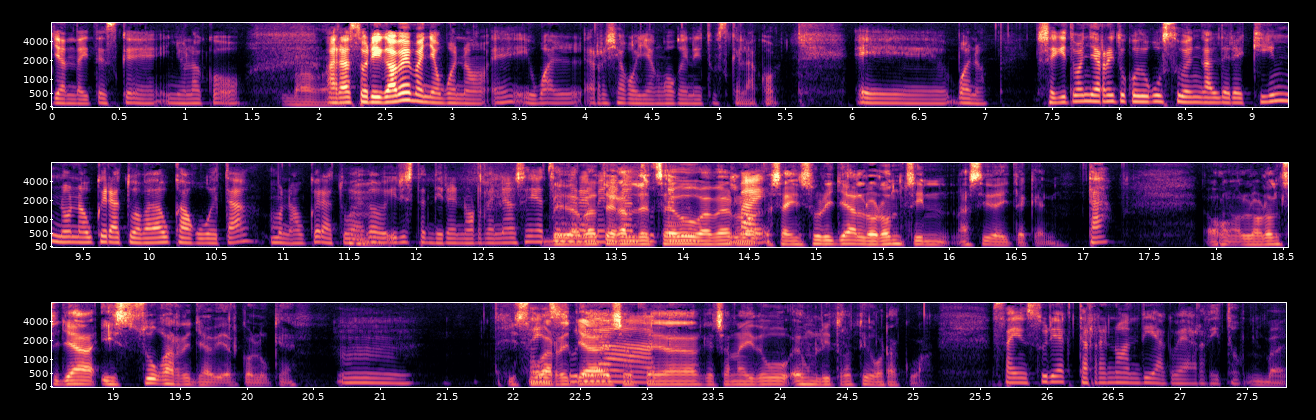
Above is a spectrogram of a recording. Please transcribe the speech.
jan daitezke inolako ba, ba. arazori gabe, baina bueno, eh, igual erresago jango genituzkelako. E, bueno, segituan jarraituko dugu zuen galderekin, non aukeratua badaukagu eta, bueno, aukeratua edo, mm. iristen diren ordenean, zeiatzen gara hemen galdetzeu, a ber, bai. zain ja lorontzin hasi daiteken. Ta? Lorontzia izugarri jabierko luke. Mm. Izugarria esateak esan nahi du eun litroti gorakoa. Zainzuriak terreno handiak behar ditu. Bai.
